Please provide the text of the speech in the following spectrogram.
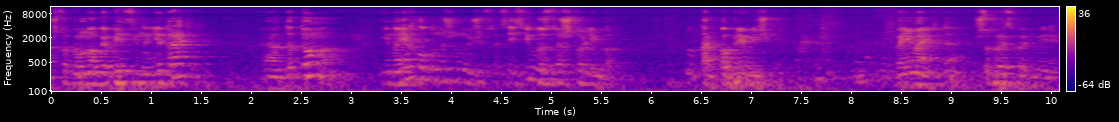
чтобы много бензина не тратить, до дома, и наехал бы на жену еще со всей силы за что-либо. Ну так, по привычке. Понимаете, да, что происходит в мире?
